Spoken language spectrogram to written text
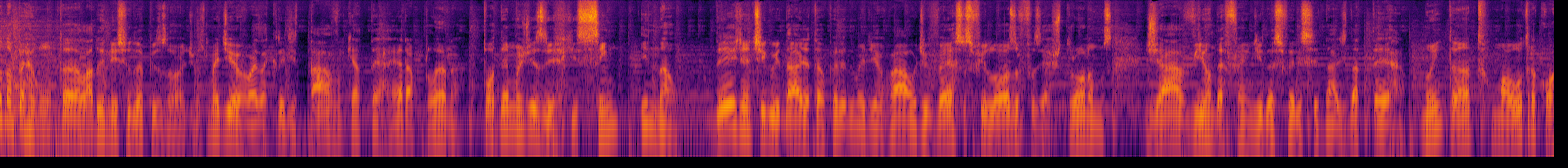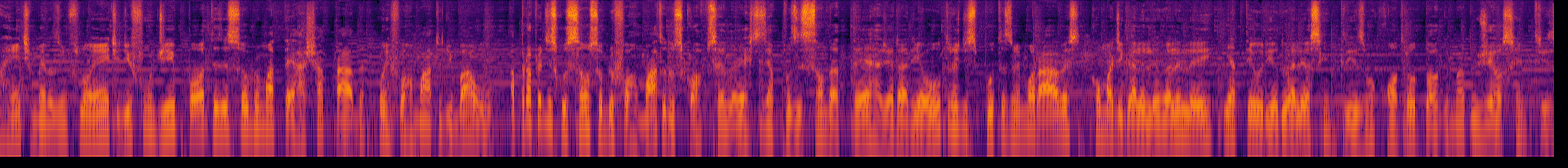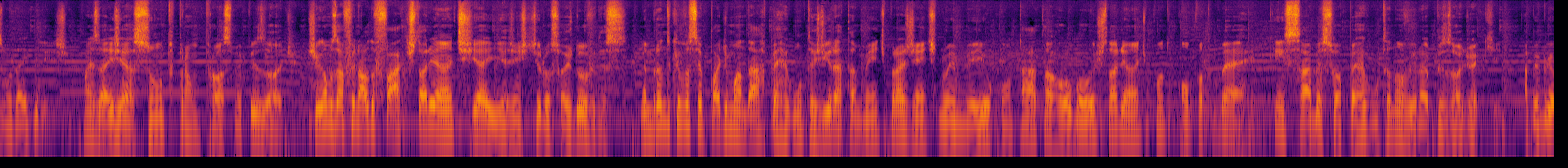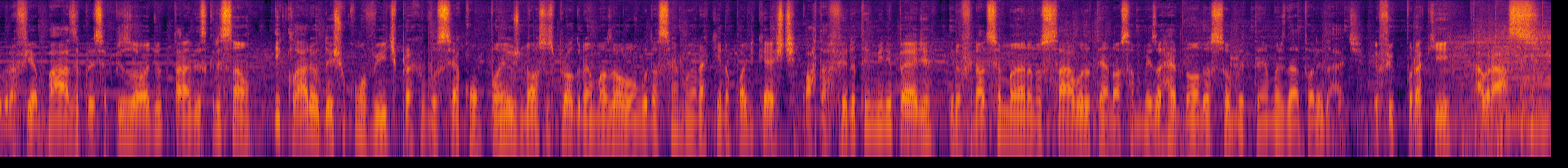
Voltando à pergunta lá do início do episódio, os medievais acreditavam que a Terra era plana? Podemos dizer que sim e não. Desde a antiguidade até o período medieval, diversos filósofos e astrônomos já haviam defendido a esfericidade da Terra. No entanto, uma outra corrente menos influente difundia hipóteses sobre uma Terra achatada ou em formato de baú. A própria discussão sobre o formato dos corpos celestes e a posição da Terra geraria outras disputas memoráveis, como a de Galileu Galilei e a teoria do heliocentrismo contra o dogma do geocentrismo da Igreja. Mas aí já é assunto para um próximo episódio. Chegamos ao final do FAQ Historiante, e aí, a gente tirou suas dúvidas? Dúvidas. Lembrando que você pode mandar perguntas diretamente para a gente no e-mail contato@ohistoriante.com.br. Quem sabe a sua pergunta não vira um episódio aqui. A bibliografia base para esse episódio está na descrição. E claro, eu deixo o convite para que você acompanhe os nossos programas ao longo da semana aqui no podcast. Quarta-feira tem Minipédia e no final de semana, no sábado, tem a nossa mesa redonda sobre temas da atualidade. Eu fico por aqui. Abraço.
